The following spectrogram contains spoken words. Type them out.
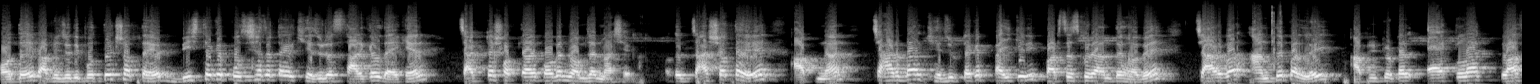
অতএব আপনি যদি প্রত্যেক সপ্তাহে বিশ থেকে পঁচিশ হাজার টাকার খেজুরের সার্কেল দেখেন, চারটা সপ্তাহে পাবেন রমজান মাসে। অতএব চার সপ্তাহে আপনার চারবার খেজুরটাকে পাইকারি পারচেস করে আনতে হবে। চারবার আনতে পারলেই আপনি টোটাল এক লাখ প্লাস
